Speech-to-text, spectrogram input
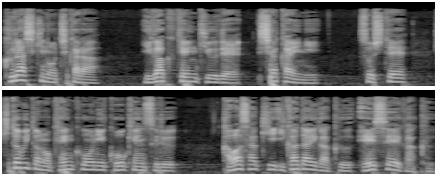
倉敷の力医学研究で社会にそして人々の健康に貢献する川崎医科大学衛生学。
